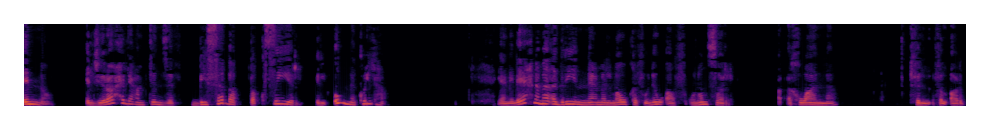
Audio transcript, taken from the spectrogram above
انه الجراحة اللي عم تنزف بسبب تقصير الأمة كلها. يعني ليه إحنا ما قادرين نعمل موقف ونوقف وننصر إخواننا في, في الأرض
